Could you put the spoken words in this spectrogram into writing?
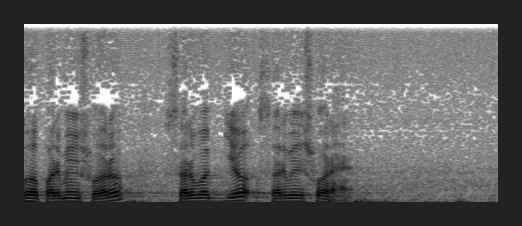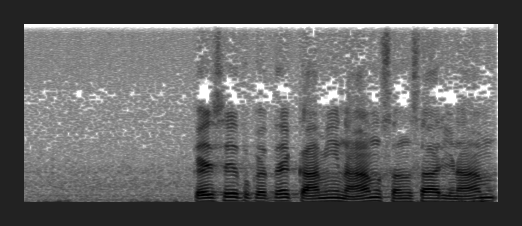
वह परमेश्वर सर्वज्ञ सर्वेश्वर है। कैसे तो कहते हैं, कामी नाम, संसारी नाम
